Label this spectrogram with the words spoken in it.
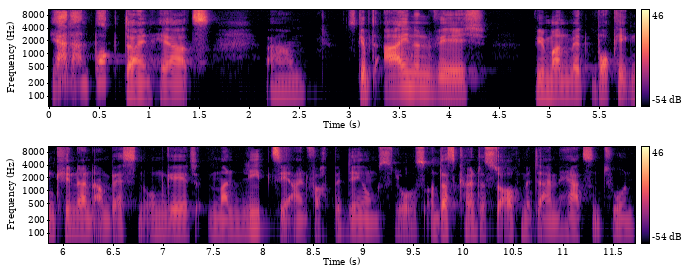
Ja, dann bockt dein Herz. Ähm, es gibt einen Weg, wie man mit bockigen Kindern am besten umgeht. Man liebt sie einfach bedingungslos. Und das könntest du auch mit deinem Herzen tun.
